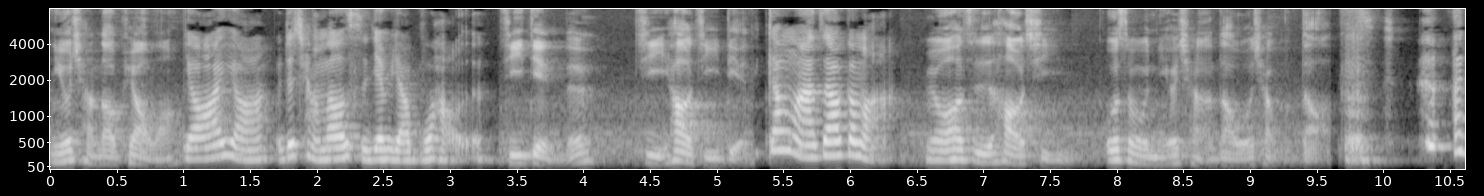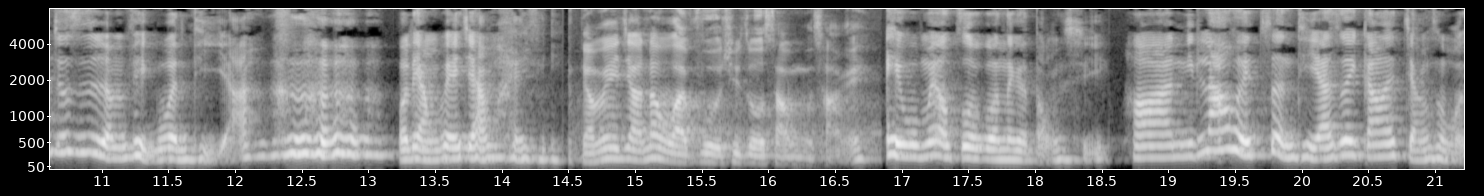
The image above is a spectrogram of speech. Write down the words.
你有抢到票吗？有啊有啊，我就抢到时间比较不好的。几点的？几号几点？干嘛？这要干嘛？没有，我只是好奇。为什么你会抢得到，我抢不到？那就是人品问题呀！我两倍价卖你，两倍价，那我还不如去做商务舱哎！哎，我没有做过那个东西。好啊，你拉回正题啊！所以刚才讲什么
